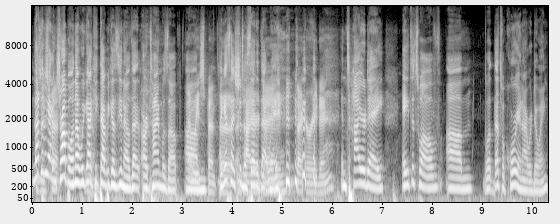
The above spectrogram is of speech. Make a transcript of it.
not that we we got in trouble. No, we got Yeah. kicked out because you know that our time was up. And we Um, spent I guess I shouldn't have said it that way. decorating. Entire day, eight to twelve. Um, well, that's what Corey and I were doing.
